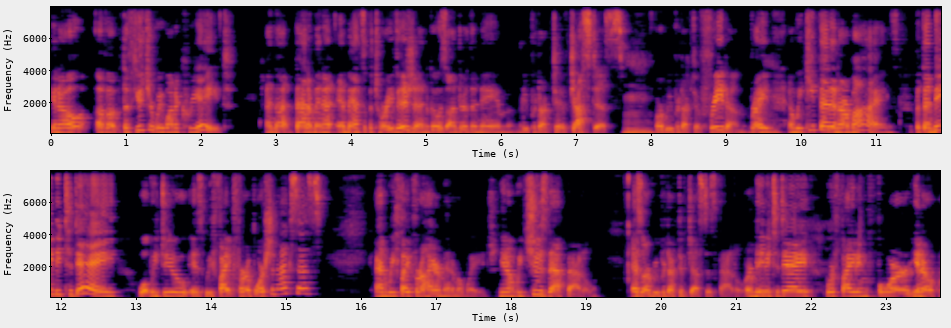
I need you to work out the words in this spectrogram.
you know, of a, the future we want to create. And that, that emancipatory vision goes under the name reproductive justice mm. or reproductive freedom, right? Mm. And we keep that in our minds. But then maybe today, what we do is we fight for abortion access and we fight for a higher minimum wage. You know, we choose that battle as our reproductive justice battle. Or maybe today we're fighting for, you know,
